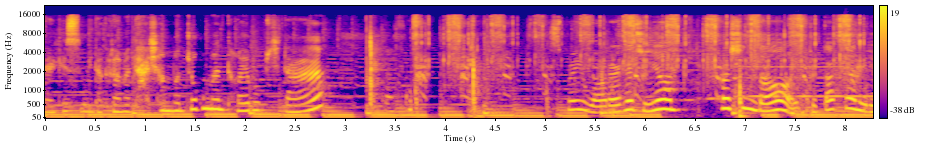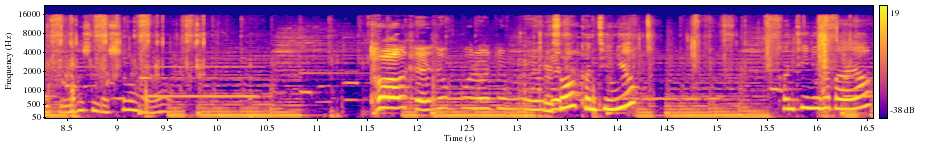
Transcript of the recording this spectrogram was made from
알겠습니다. 그러면 다시 한번 조금만 더 해봅시다. 스프레이 워터 해주면 훨씬 더 이렇게 깎아내리기 훨씬 더 쉬워요. 더 계속 뿌려주면 계속 continue? continue 해봐요.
